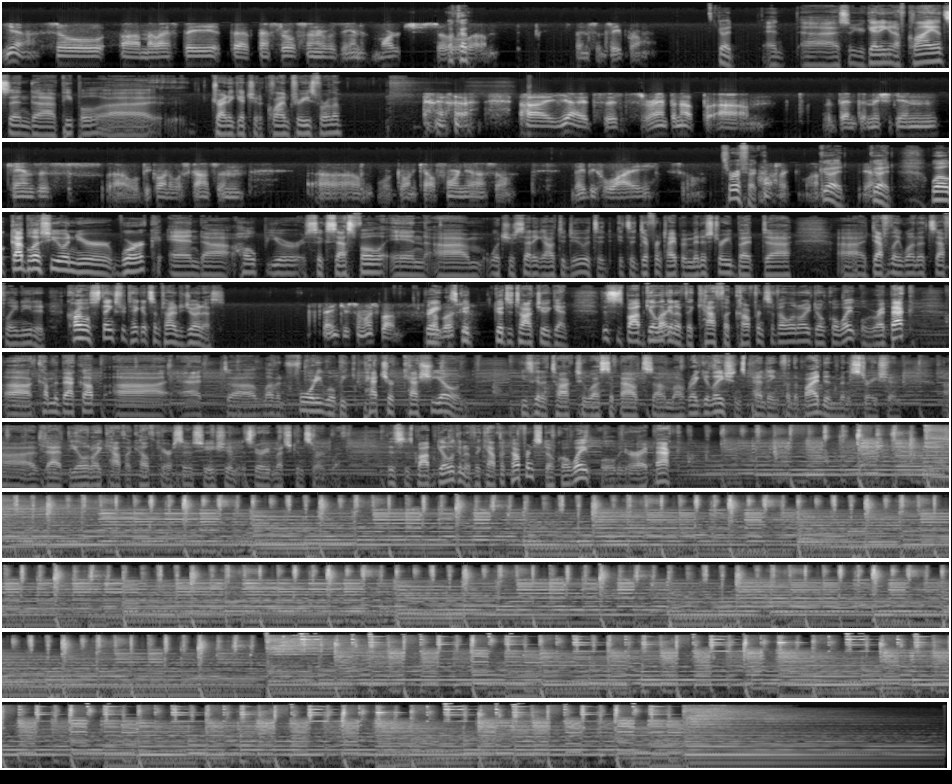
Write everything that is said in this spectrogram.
Yeah, so uh, my last day at the pastoral center was the end of March, so okay. um, it's been since April. Good, and uh, so you're getting enough clients and uh, people uh, trying to get you to climb trees for them. Uh, yeah, it's it's ramping up. Um, we've been to Michigan, Kansas. Uh, we'll be going to Wisconsin. we're going to California, so maybe Hawaii. So terrific. Of, good, yeah. good. Well, God bless you and your work, and uh, hope you're successful in um, what you're setting out to do. It's a it's a different type of ministry, but uh, uh, definitely one that's definitely needed. Carlos, thanks for taking some time to join us. Thank you so much, Bob. Great. It's good you. good to talk to you again. This is Bob Gilligan Bye. of the Catholic Conference of Illinois. Don't go away. We'll be right back. Uh, coming back up uh, at 11:40 uh, will be Patrick Cacchione He's going to talk to us about some uh, regulations pending from the Biden administration uh, that the Illinois Catholic Healthcare Association is very much concerned with. This is Bob Gilligan of the Catholic Conference. Don't go away. We'll be right back.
